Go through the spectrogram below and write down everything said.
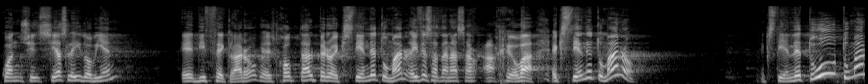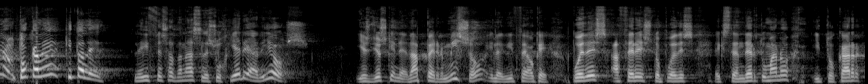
cuando, si has leído bien, eh, dice, claro, que es Job tal, pero extiende tu mano. Le dice Satanás a, Jehová, extiende tu mano. Extiende tú tu mano, tócale, quítale. Le dice Satanás, le sugiere a Dios. Y es Dios quien le da permiso y le dice, ok, puedes hacer esto, puedes extender tu mano y tocar,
